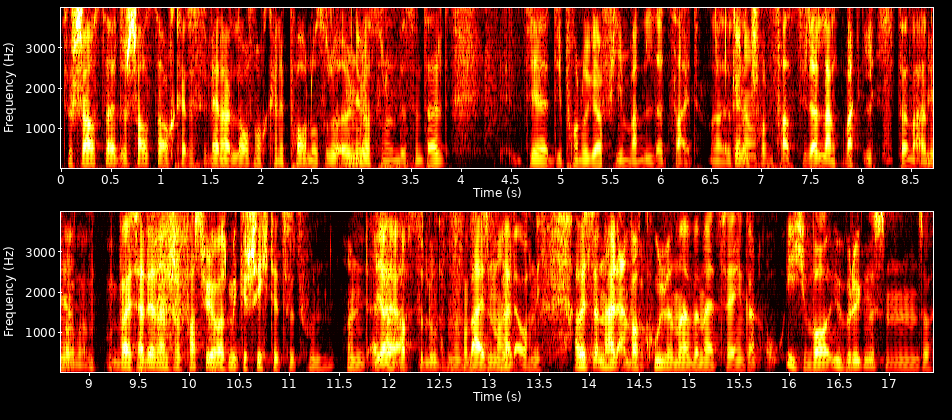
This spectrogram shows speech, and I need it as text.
du schaust da, du schaust da auch, das werden halt laufen auch keine Pornos oder irgendwas, sondern das sind halt der, die Pornografie im Wandel der Zeit. Ne? Ist Genau. dann schon fast wieder langweilig dann einfach. Ja, Ne? weil es hat ja dann schon fast wieder was mit Geschichte zu tun. Und also, Ja, absolut. Weiß man halt auch nicht. Aber es ist dann halt einfach cool, wenn man, wenn man erzählen kann, oh, ich war übrigens und so.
